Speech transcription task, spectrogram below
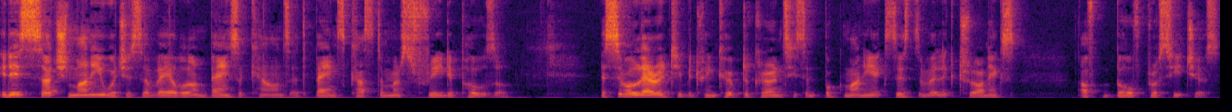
It is such money which is available on banks' accounts at the bank's customers' free disposal. A similarity between cryptocurrencies and book money exists in the electronics of both procedures.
